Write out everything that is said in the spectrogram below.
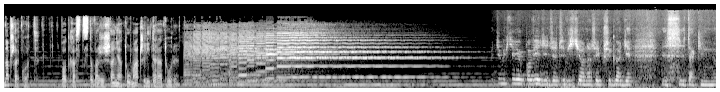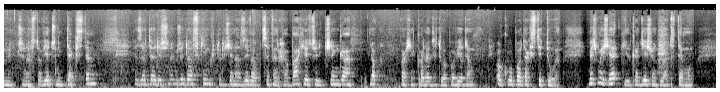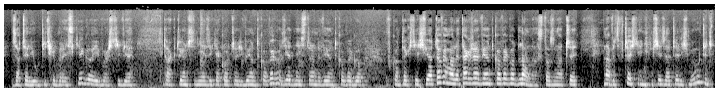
Na przykład podcast Stowarzyszenia Tłumaczy Literatury. Będziemy chcieli opowiedzieć rzeczywiście o naszej przygodzie z takim XIII-wiecznym tekstem ezoterycznym żydowskim, który się nazywa Sefer HaBachir, czyli księga, no właśnie koledzy tu opowiedzą o kłopotach z tytułem. Myśmy się kilkadziesiąt lat temu zaczęli uczyć hebrajskiego i właściwie traktując ten język jako coś wyjątkowego, z jednej strony wyjątkowego w kontekście światowym, ale także wyjątkowego dla nas. To znaczy, nawet wcześniej, nim się zaczęliśmy uczyć,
